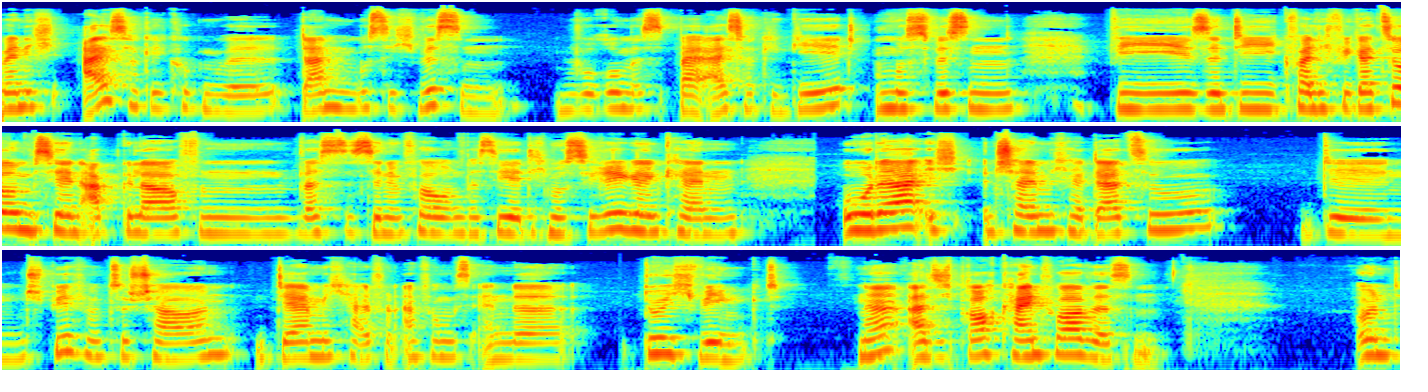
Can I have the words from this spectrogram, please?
Wenn ich Eishockey gucken will, dann muss ich wissen, worum es bei Eishockey geht, muss wissen, wie sind die Qualifikationen bis hierhin abgelaufen, was ist in den Foren passiert, ich muss die Regeln kennen. Oder ich entscheide mich halt dazu, den Spielfilm zu schauen, der mich halt von Anfang bis Ende durchwinkt. Ne? Also ich brauche kein Vorwissen. Und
